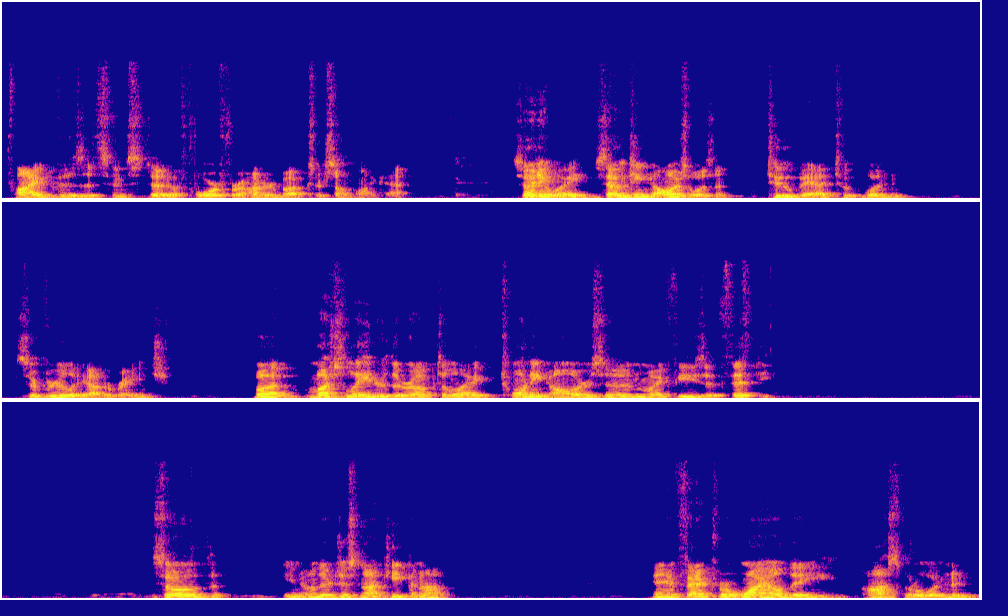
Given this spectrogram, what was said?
five visits instead of four for a hundred bucks or something like that. So anyway, $17 wasn't too bad, it wasn't severely out of range. But much later, they're up to like $20 and my fees at 50. So, you know, they're just not keeping up. And in fact, for a while, the hospital wouldn't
